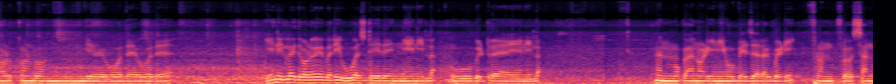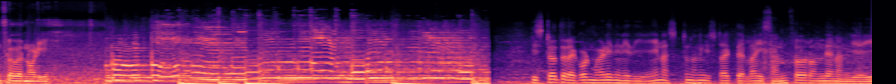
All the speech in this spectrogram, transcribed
ನೋಡಿಕೊಂಡು ಹಂಗೆ ಹೋದೆ ಹೋದೆ. ಏನಿಲ್ಲ, ಇದ್ರೊಳಗೆ ಬರೀ ಹೂವು ಅಷ್ಟೇ ಇದೆ, ಇನ್ನೇನಿಲ್ಲ. ಹೂವು ಬಿಟ್ಟರೆ ಏನಿಲ್ಲ. ನನ್ನ ಮುಖ ನೋಡಿ ನೀವು ಬೇಜಾರಾಗಬೇಡಿ. ಫ್ರನ್ ಫ್ಲೋ ಸನ್ಫ್ಲವರ್ ನೋಡಿ. ಇಷ್ಟೊತ್ತು ರೆಕಾರ್ಡ್ ಮಾಡಿದ್ದೀನಿ ಇದು ಏನು ಅಷ್ಟು ನನಗೆ ಇಷ್ಟ ಆಗ್ತಾ ಇಲ್ಲ. ಈ ಸನ್ಫ್ಲವರ್ ಒಂದೇ ನನಗೆ, ಈ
